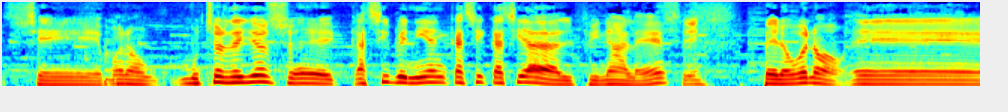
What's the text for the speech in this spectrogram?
Sí, bueno, muchos de ellos eh, casi venían casi casi al final, ¿eh? Sí. Pero bueno, eh,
